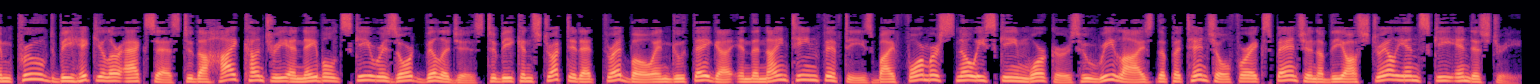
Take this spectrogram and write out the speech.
Improved vehicular access to the high country-enabled ski resort villages to be constructed at Thredbo and Guthega in the 1950s by former Snowy Scheme workers who realised the potential for expansion of the Australian ski industry.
